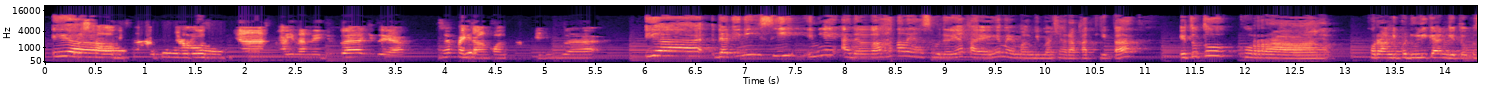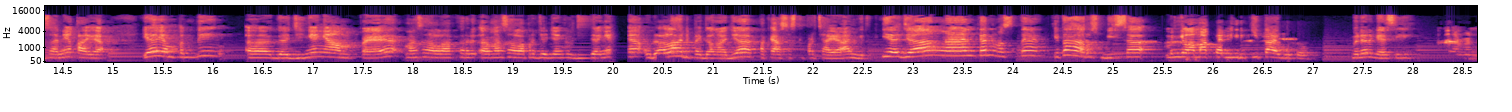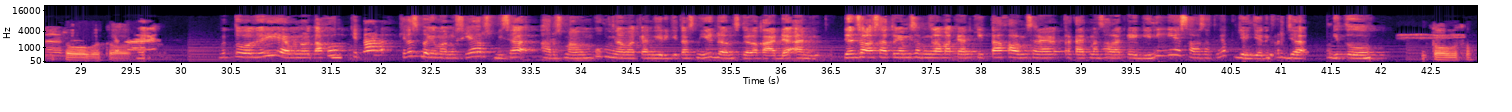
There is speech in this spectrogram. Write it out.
iya Terus kalau bisa betul, harus betul. punya salinannya juga gitu ya. Saya pegang kontraknya juga. Iya, dan ini sih, ini adalah hal yang sebenarnya kayaknya memang di masyarakat kita itu tuh kurang kurang dipedulikan gitu. Kesannya kayak ya yang penting eh, gajinya nyampe, masalah ker- eh, masalah perjanjian kerjanya ya udahlah dipegang aja pakai asas kepercayaan gitu. Ya jangan, kan maksudnya kita harus bisa menyelamatkan diri kita gitu. Bener gak sih? Benar-benar. betul betul. Betul, jadi ya menurut aku kita kita sebagai manusia harus bisa harus mampu menyelamatkan diri kita sendiri dalam segala keadaan gitu. Dan salah satu yang bisa menyelamatkan kita kalau misalnya terkait masalah kayak gini ya salah satunya perjanjian kerja gitu. Betul betul.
